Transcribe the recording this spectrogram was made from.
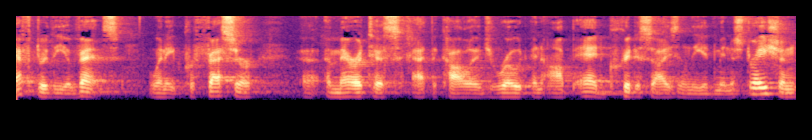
after the events when a professor uh, emeritus at the college wrote an op ed criticizing the administration.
